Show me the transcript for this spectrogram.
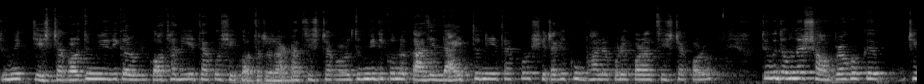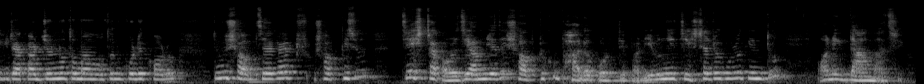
তুমি চেষ্টা করো। তুমি যদি কারোকে কথা দিয়ে থাকো সেই কথাটা রাখার চেষ্টা করো। তুমি যদি কোনো কাজের দায়িত্ব নিয়ে থাকো, সেটাকে খুব ভালো করে করার চেষ্টা করো। তুমি তোমাদের সম্পর্ককে ঠিক রাখার জন্য তোমার মতন করে করো। তুমি সব জায়গায় সব কিছু চেষ্টা করো যে আমি যাতে সবটুকু ভালো করতে পারি। এবং এই চেষ্টাটুকুরও কিন্তু অনেক দাম আছে।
